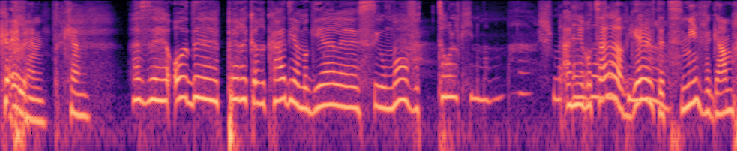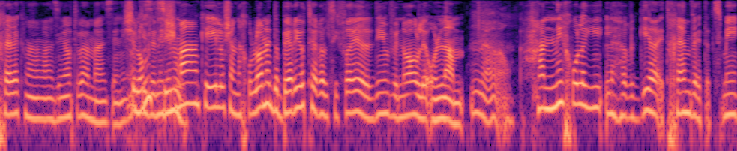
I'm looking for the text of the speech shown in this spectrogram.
כאלה. כן, כן. אז uh, עוד uh, פרק ארקדיה מגיע לסיומו, וטולקין ממש מעבר אני רוצה להרגיע לפינה. את עצמי וגם חלק מהמאזינות והמאזינים. שלא כי זה מיצינו. נשמע כאילו שאנחנו לא נדבר יותר על ספרי ילדים ונוער לעולם. לא, לא. הניחו לי להרגיע אתכם ואת עצמי.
